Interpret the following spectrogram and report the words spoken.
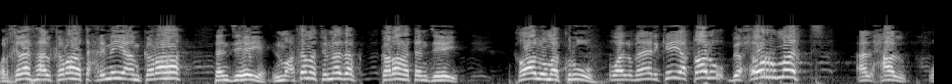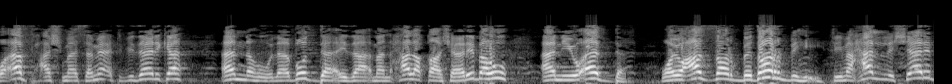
والخلاف هل كراهة تحريمية أم كراهة تنزيهية؟ المعتمد في المذهب كراهة تنزيهية. قالوا مكروه. والمالكية قالوا بحرمة الحلق. وأفحش ما سمعت في ذلك أنه لابد إذا من حلق شاربه أن يؤدب ويعذر بضربه في محل الشارب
